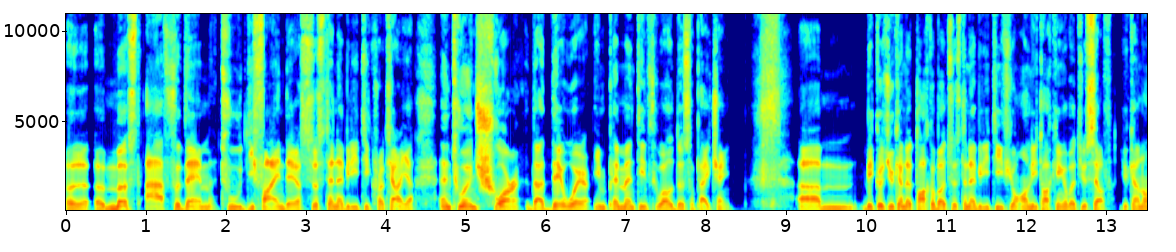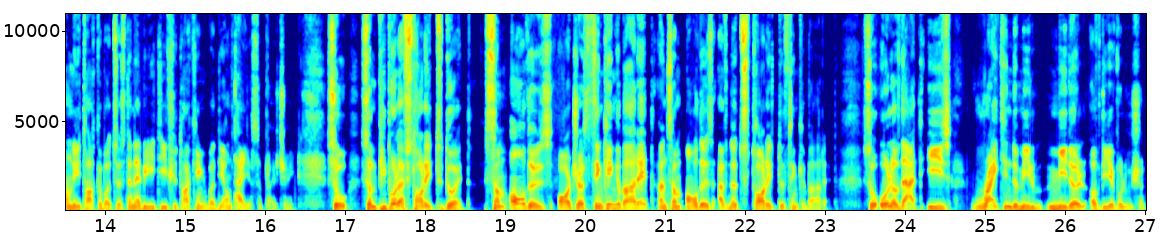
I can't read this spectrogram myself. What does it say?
a, a must-have for them to define their sustainability criteria and to ensure that they were implemented throughout the supply chain um, because you cannot talk about sustainability if you're only talking about yourself. You can only talk about sustainability if you're talking about the entire supply chain. So some people have started to do it. Some others are just thinking about it, and some others have not started to think about it. So all of that is right in the middle of the evolution.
